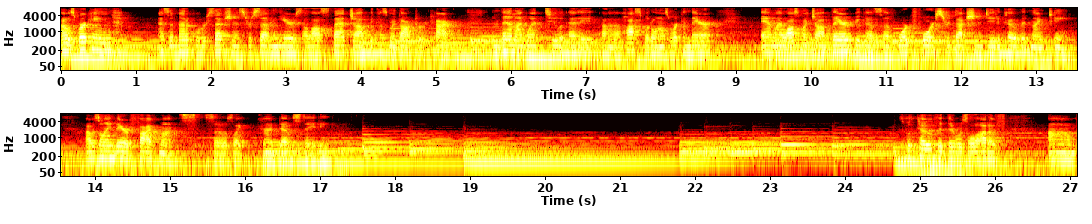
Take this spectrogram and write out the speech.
I was working as a medical receptionist for seven years. I lost that job because my doctor retired. And then I went to a uh, hospital I was working there, and I lost my job there because of workforce reduction due to COVID 19. I was only there five months, so it was like kind of devastating. With COVID, there was a lot of um,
